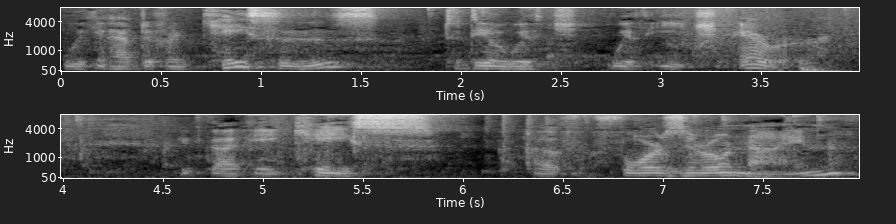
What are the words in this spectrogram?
we can have different cases to deal with, with each error. We've got a case of 409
